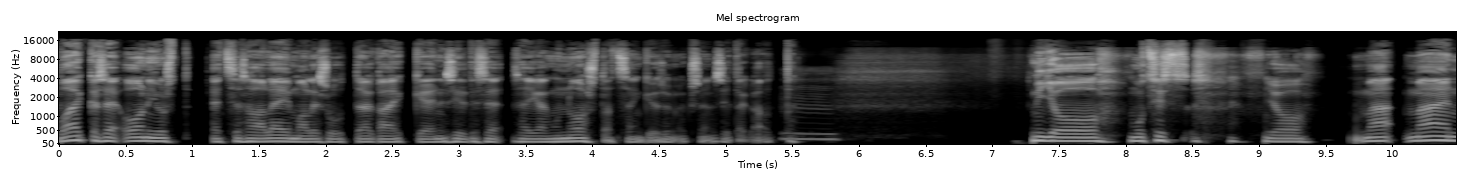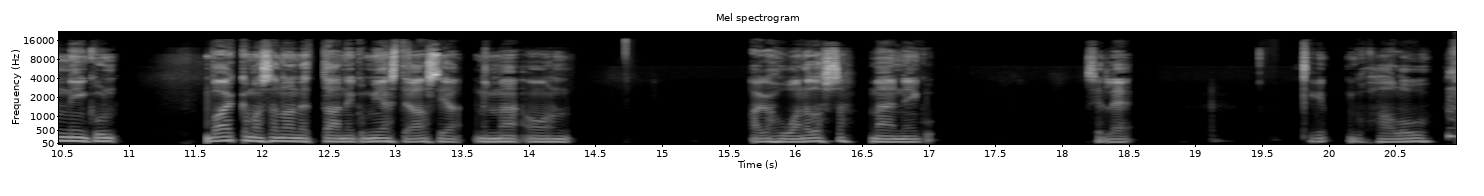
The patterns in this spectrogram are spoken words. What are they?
vaikka se on just, että se saa leimallisuutta ja kaikkea, niin silti se, sä ikään kuin nostat sen kysymyksen sitä kautta. Mm. Niin joo, mutta siis joo, mä, mä en niin kuin, vaikka mä sanon, että tää on niin kuin miesten asia, niin mä oon aika huono tossa. Mä en niin kuin, sille niin kuin haluu.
